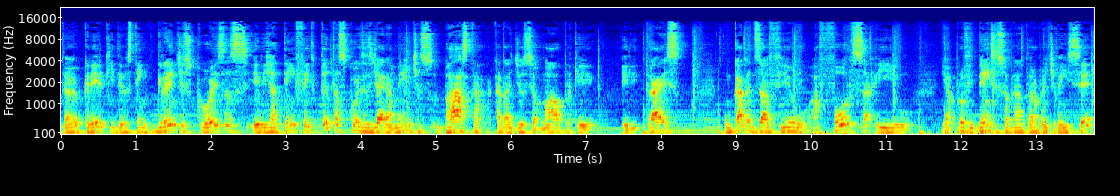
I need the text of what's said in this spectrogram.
Então eu creio que Deus tem grandes coisas, Ele já tem feito tantas coisas diariamente, basta a cada dia o seu mal, porque Ele traz com cada desafio a força e, o, e a providência sobrenatural para a gente vencer.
